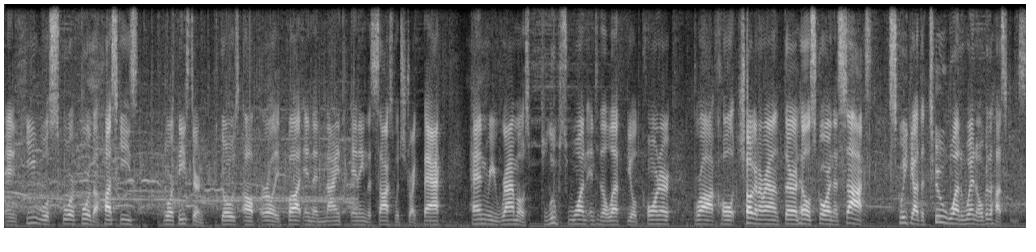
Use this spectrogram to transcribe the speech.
and he will score for the Huskies. Northeastern goes up early, but in the ninth inning, the Sox would strike back. Henry Ramos bloops one into the left field corner. Brock Holt chugging around third. He'll score, and the Sox squeak out the 2-1 win over the Huskies.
